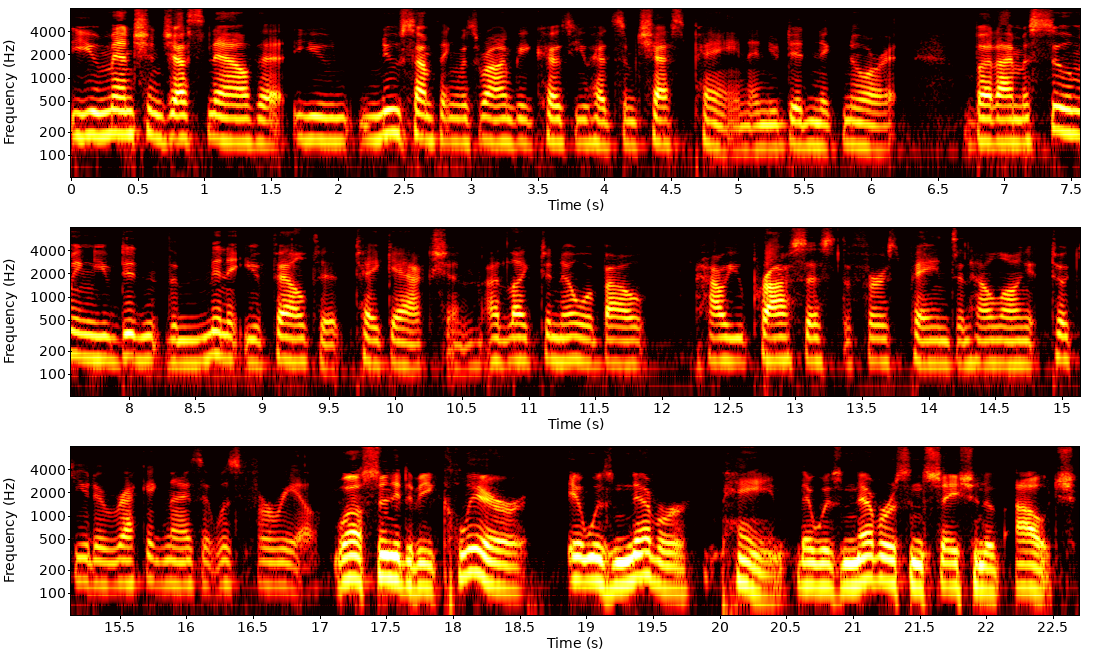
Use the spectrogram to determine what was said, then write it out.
you mentioned just now that you knew something was wrong because you had some chest pain and you didn't ignore it. But I'm assuming you didn't, the minute you felt it, take action. I'd like to know about how you processed the first pains and how long it took you to recognize it was for real. Well, Cindy, to be clear, it was never pain. There was never a sensation of ouch.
